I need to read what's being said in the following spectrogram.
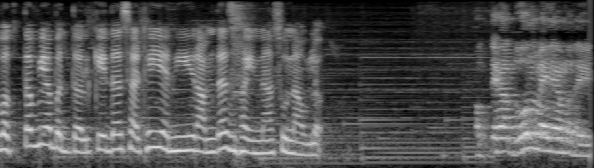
वक्तव्याबद्दल केदार साठे यांनी रामदासभाईंना सुनावलं. फक्त ह्या दोन महिन्यामध्ये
